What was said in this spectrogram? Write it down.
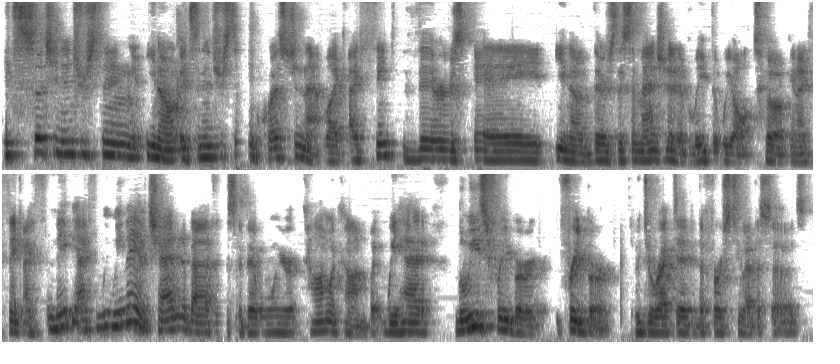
It's such an interesting, you know, it's an interesting question that, like, I think there's a, you know, there's this imaginative leap that we all took, and I think I maybe I we may have chatted about this a bit when we were at Comic Con, but we had Louise Freeberg, Friedberg, who directed the first two episodes.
